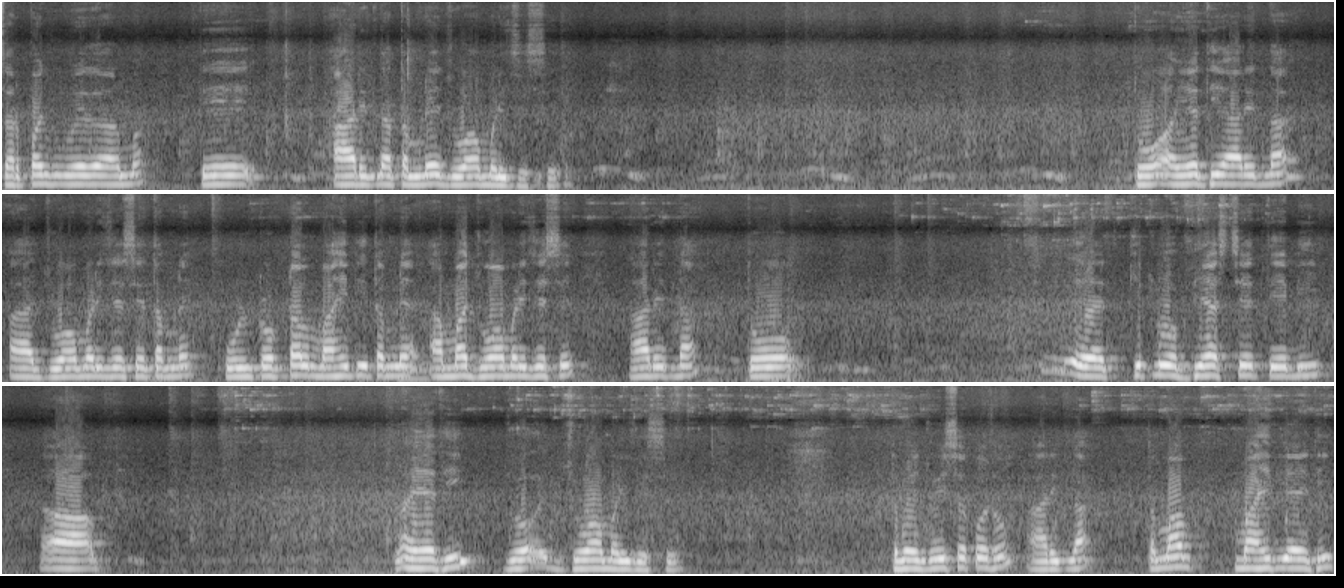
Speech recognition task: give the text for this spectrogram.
સરપંચ ઉમેદવારમાં, તે આ રીતના તમને જોવા મળી જશે. તો અહીંયાથી આ રીતના, આ જોવા મળી જશે તમને. કુલ ટોટલ માહિતી તમને આમાં જોવા મળી જશે આ રીતના. તો કેટલું અભ્યાસ છે તે બી અહીંયાથી જોવા મળી જશે. તમે જોઈ શકો છો આ રીતના. તમામ માહિતી અહીંથી.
